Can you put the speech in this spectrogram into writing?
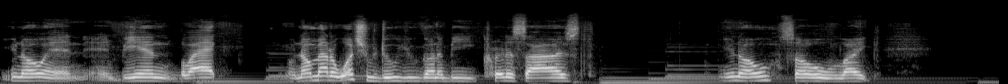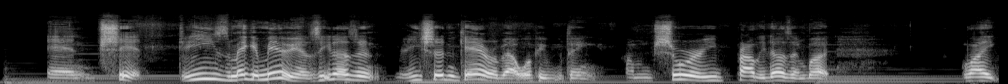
You know, and and being black, no matter what you do, you're gonna be criticized. You know, so like and shit, he's making millions. He doesn't, he shouldn't care about what people think. I'm sure he probably doesn't, but like,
